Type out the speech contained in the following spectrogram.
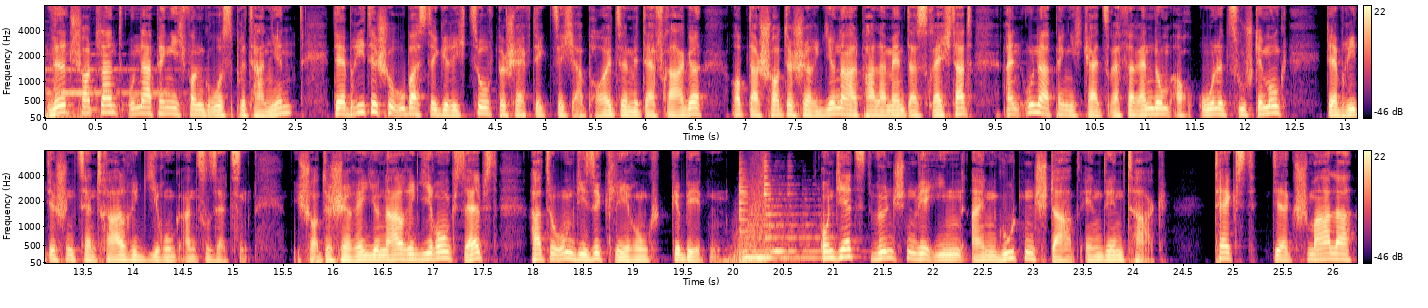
Wird Schottland unabhängig von Großbritannien? Der britische oberste Gerichtshof beschäftigt sich ab heute mit der Frage, ob das schottische Regionalparlament das Recht hat, ein Unabhängigkeitsreferendum auch ohne Zustimmung der britischen Zentralregierung anzusetzen. Die schottische Regionalregierung selbst hatte um diese Klärung gebeten. Und jetzt wünschen wir Ihnen einen guten Start in den Tag. Text Dirk Schmaler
